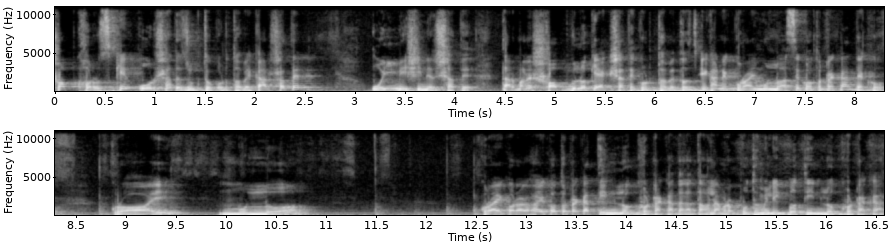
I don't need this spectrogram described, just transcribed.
সব খরচকে ওর সাথে যুক্ত করতে হবে। কার সাথে? ওই মেশিনের সাথে। তার মানে সবগুলোকে একসাথে করতে হবে। তো এখানে ক্রয় মূল্য আছে কত টাকা? দেখো, ক্রয় মূল্য ক্রয় করা হয় কত টাকা? তিন লক্ষ টাকা দ্বারা। তাহলে আমরা প্রথমে লিখব তিন লক্ষ টাকা।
